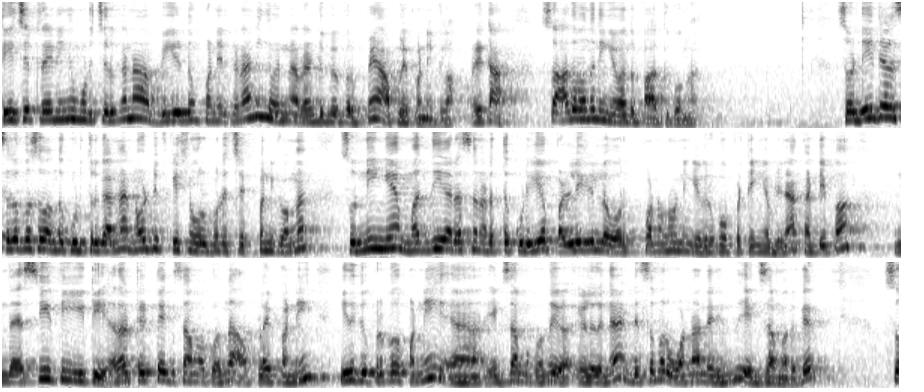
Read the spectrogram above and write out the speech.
டீச்சர் ட்ரைனிங்கும் முடிச்சிருக்கேன் நான் பிஎட்டும் பண்ணியிருக்கேன்னா நீங்கள் நான் ரெண்டு பேப்பருக்குமே அப்ளை பண்ணிக்கலாம் ரைட்டா ஸோ அதை வந்து நீங்கள் வந்து பார்த்துக்கோங்க. ஸோ டீட்டெயில் சிலபஸும் வந்து கொடுத்துருக்காங்க. நோட்டிஃபிகேஷன் ஒரு முறை செக் பண்ணிக்கோங்க. ஸோ நீங்கள் மத்திய அரசு நடத்தக்கூடிய பள்ளிகளில் ஒர்க் பண்ணணும்னு நீங்கள் விருப்பப்பட்டீங்க அப்படின்னா கண்டிப்பாக இந்த சிடிஇடி அதாவது டெட் எக்ஸாமுக்கு வந்து அப்ளை பண்ணி இதுக்கு ப்ரிப்பேர் பண்ணி எக்ஸாமுக்கு வந்து எழுதுங்க. டிசம்பர் ஒன்றாந்தேதி வந்து எக்ஸாம் இருக்குது ஸோ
